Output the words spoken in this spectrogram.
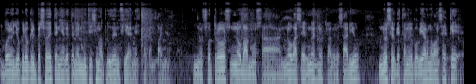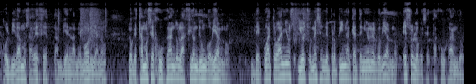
Bueno, yo creo que el PSOE tenía que tener muchísima prudencia en esta campaña. Nosotros no vamos a, no va a ser, no es nuestro adversario, no es el que está en el gobierno, vamos a ser que olvidamos a veces también la memoria, ¿no? Lo que estamos es juzgando la acción de un gobierno de cuatro años y ocho meses de propina que ha tenido en el gobierno. Eso es lo que se está juzgando.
